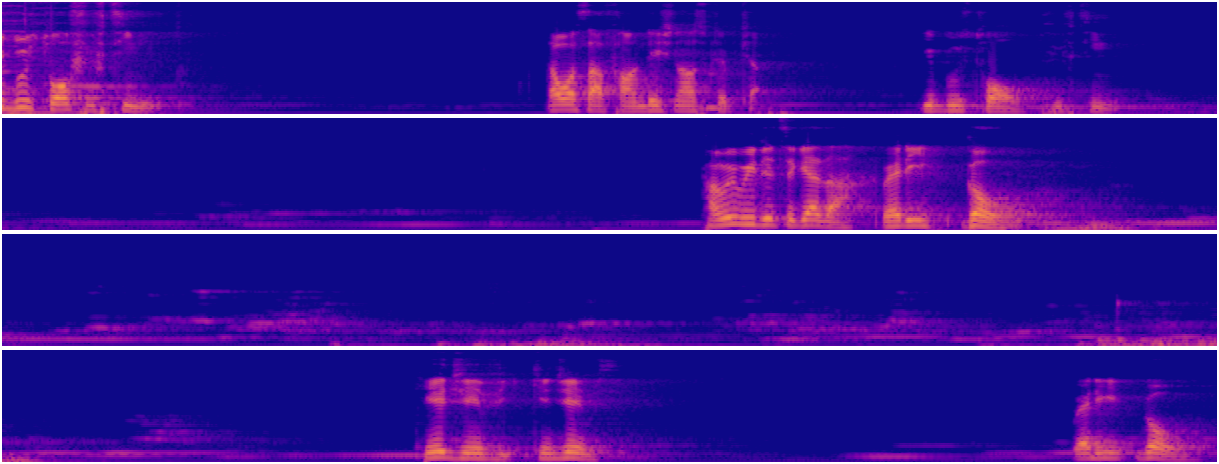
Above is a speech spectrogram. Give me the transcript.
Hebrews 12 15. That was our foundational scripture. Hebrews 12 15. Can we read it together? Ready? Go. KJV, King James. Ready? Go.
